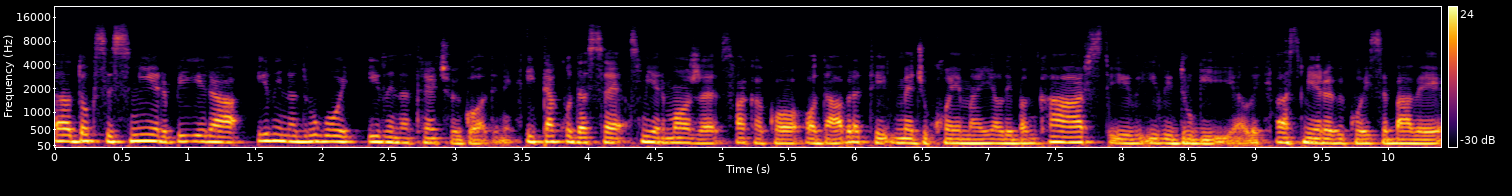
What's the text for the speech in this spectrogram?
uh, dok se smjer bira ili na drugoj ili na trećoj godini. I tako da se smjer može svakako odabrati među kojima je li bankarstvo ili, ili drugi je li smjerovi koji se bave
